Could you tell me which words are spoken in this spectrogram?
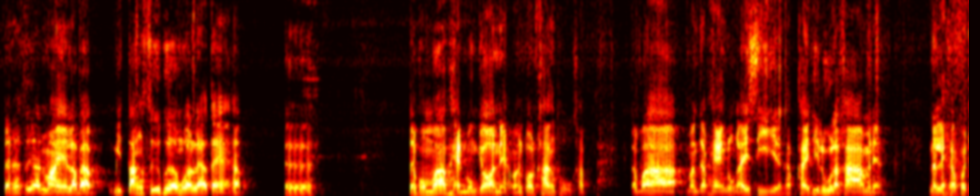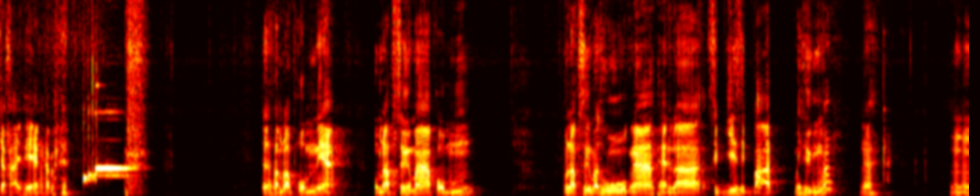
แต่ถ้าซื้ออันใหม่แล้วแบบมีตังค์ซื้อเพิ่มก็แล้วแต่ครับ เออ แต่ผมว่าแผนวงจรเนี่ยมันค่อนข้างถูกครับ แต่ว่ามันจะแพงตรงไอซีนะครับใครที่รู้ราคามันเนี่ยนั่นแหละครับก็จะขายแพงครับ แต่สำหรับผมเนี่ย ผมรับซื้อมาผม ผมรับซื้อมาถูกนะ แผ่นละสิบยี่สิบาท ไม่ถึงมั้งนะ อืม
